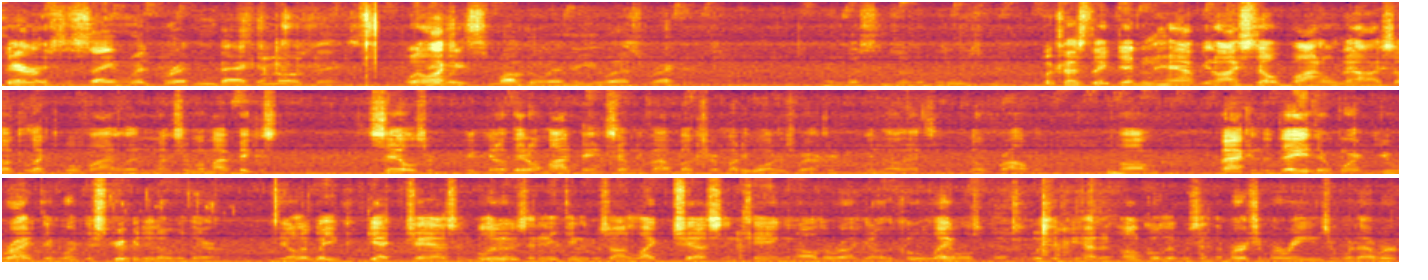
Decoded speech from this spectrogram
There, It's the same with Britain back in those days. Well, they I would could- smuggle into U.S. records and listen to the blues music. because they didn't have, you know, I sell vinyl now. I sell collectible vinyl, and some of my biggest sales are, you know, they don't mind paying 75 bucks for a Muddy Waters record. You know, that's no problem. Um, back in the day, there weren't. You're right. They weren't distributed over there. The only way you could get jazz and blues and anything that was on like Chess and King and all the you know the cool labels was if you had an uncle that was in the Merchant Marines or whatever,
